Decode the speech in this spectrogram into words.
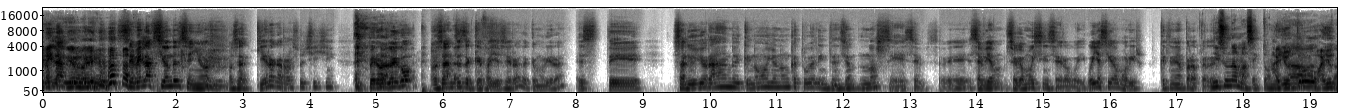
ve la se ve la acción del señor, o sea, quiere agarrar su chichi, pero luego, o sea, antes de que falleciera, de que muriera, este salió llorando y que no, yo nunca tuve la intención. No sé, se, se ve, se veía, se vio muy sincero, güey. Güey, ya se iba a morir. ¿Qué tenía para perder? Hizo una mastectomía. Hay otro, hay otro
